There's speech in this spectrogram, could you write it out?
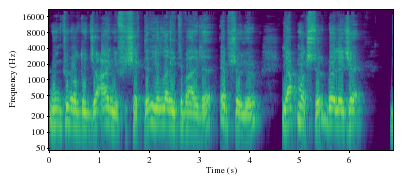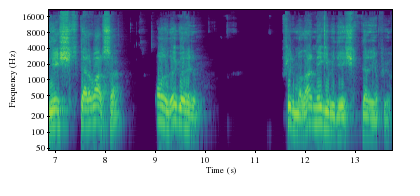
mümkün olduğunca aynı fişekleri yıllar itibariyle hep söylüyorum yapmak istiyorum. Böylece değişiklikler varsa onu da görelim. Firmalar ne gibi değişiklikler yapıyor?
